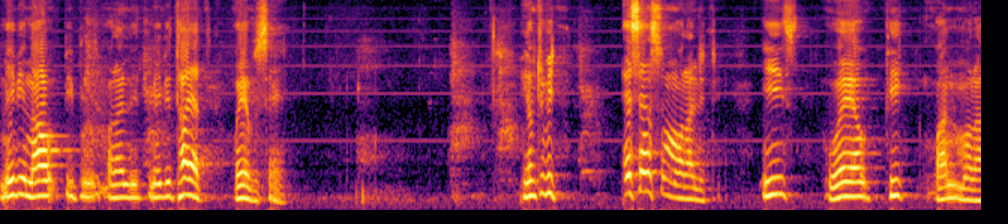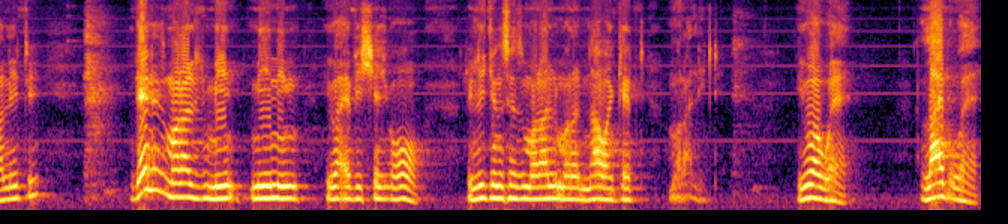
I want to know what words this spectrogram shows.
maybe now people morality maybe tired way of saying. You have to be essence of morality is way of pick one morality. Then is morality mean, meaning your efficiency. Oh, religion says morality, morality. Now I get morality. You are aware life way,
